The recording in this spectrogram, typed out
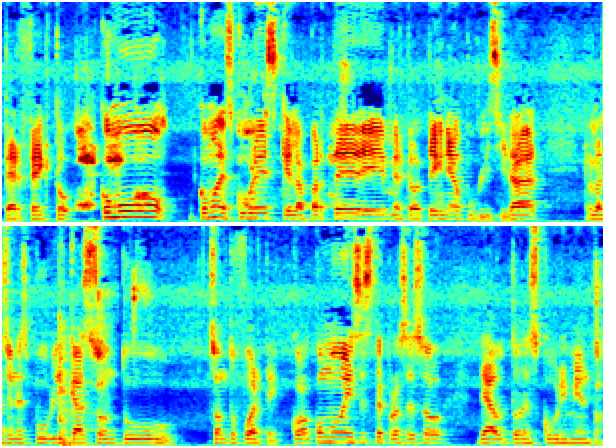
Perfecto. ¿Cómo, cómo descubres que la parte de mercadotecnia, publicidad, relaciones públicas son tu, son tu fuerte? ¿Cómo, cómo es este proceso de autodescubrimiento?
